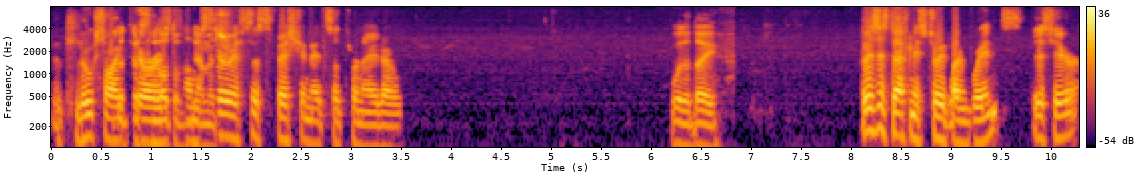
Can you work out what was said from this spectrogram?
it looks like But there's a lot of some damage. serious suspicion it's a tornado. What a day! This is definitely straight line winds this here.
